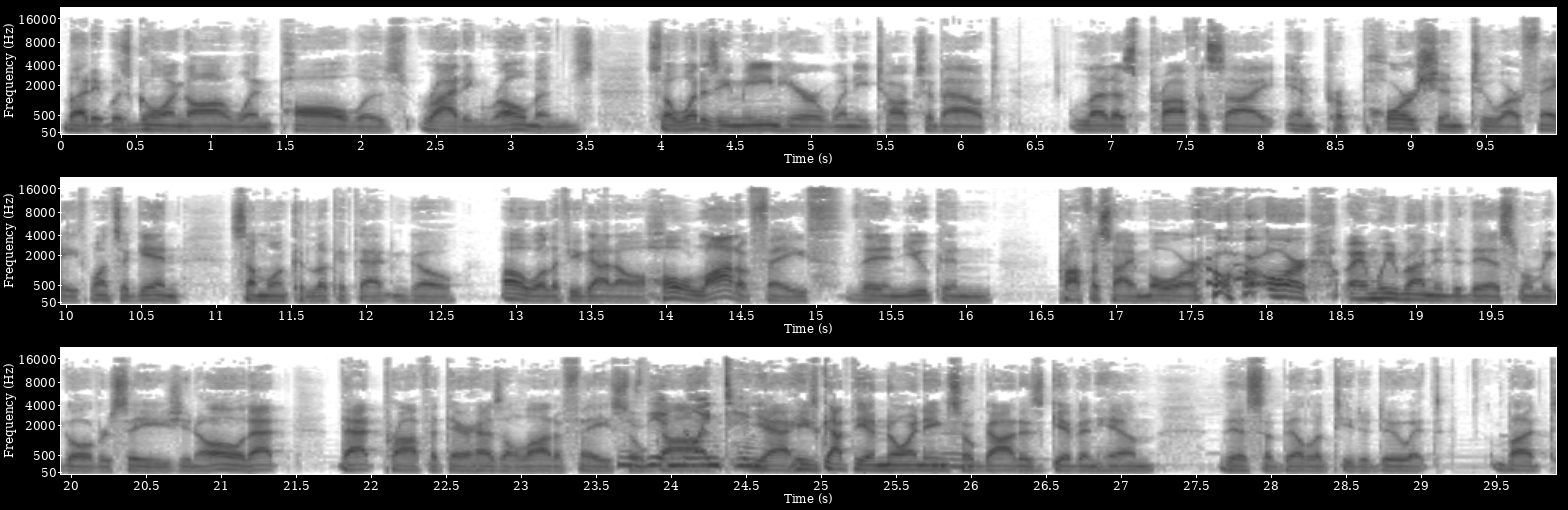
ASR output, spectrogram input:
but it was going on when Paul was writing Romans. So, what does he mean here when he talks about let us prophesy in proportion to our faith? Once again, someone could look at that and go, oh, well, if you got a whole lot of faith, then you can prophesy more or, or and we run into this when we go overseas you know oh that that prophet there has a lot of faith so the god anointing. yeah he's got the anointing so mm. god has given him this ability to do it but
